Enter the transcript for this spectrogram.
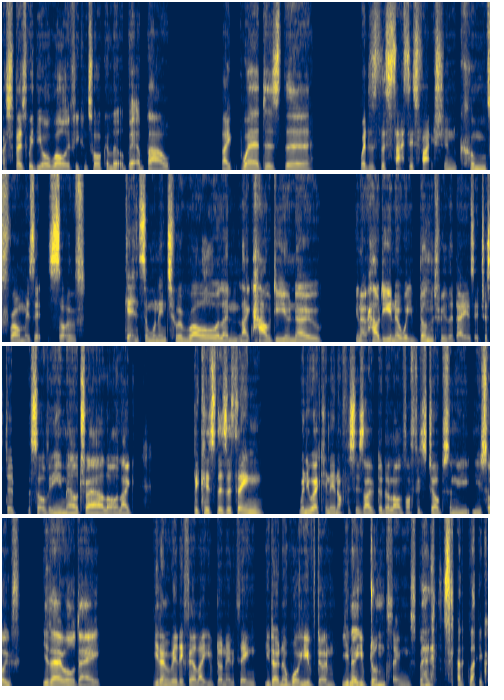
i suppose with your role if you can talk a little bit about like where does the where does the satisfaction come from? Is it sort of getting someone into a role? And like how do you know you know how do you know what you've done through the day? Is it just a, a sort of email trail or like because there's a thing when you're working in offices i've done a lot of office jobs and you, you sort of you're there all day. You don't really feel like you've done anything. You don't know what you've done. You know you've done things but it's kind of like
